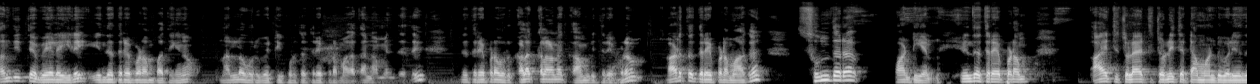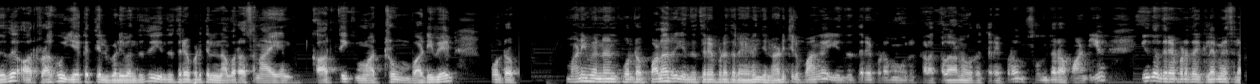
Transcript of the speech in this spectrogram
சந்தித்த வேலையிலே இந்த திரைப்படம் பார்த்தீங்கன்னா நல்ல ஒரு வெற்றி கொடுத்த திரைப்படமாக தான் அமைந்தது. இந்த திரைப்படம் ஒரு கலக்கலான காமெடி திரைப்படம். அடுத்த திரைப்படமாக சுந்தர பாண்டியன். இந்த திரைப்படம் ஆயிரத்தி தொள்ளாயிரத்தி தொண்ணூற்றி எட்டாம் ஆண்டு வெளிவந்தது. அவர் ரகு இயக்கத்தில் வெளிவந்தது. இந்த திரைப்படத்தில் நவரச நாயகன் கார்த்திக் மற்றும் வடிவேல் போன்ற மணிவண்ணன் போன்ற பலர் இந்த திரைப்படத்தில் இணைஞ்சு நடிச்சிருப்பாங்க. இந்த திரைப்படமும் ஒரு கலக்கலான ஒரு திரைப்படம். சுந்தர பாண்டியன் இந்த திரைப்படத்தை கிளைமேக்ஸில்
